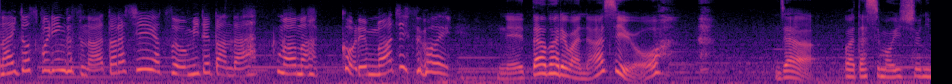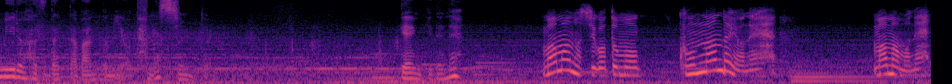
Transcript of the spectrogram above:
ナイトスプリングスの新しいやつを見てたんだ。ママこれマジすごい。ネタバレはなしよ。じゃあ私も一緒に見るはずだった番組を楽しんで。元気でね。ママの仕事もこんなんだよね。ママもね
